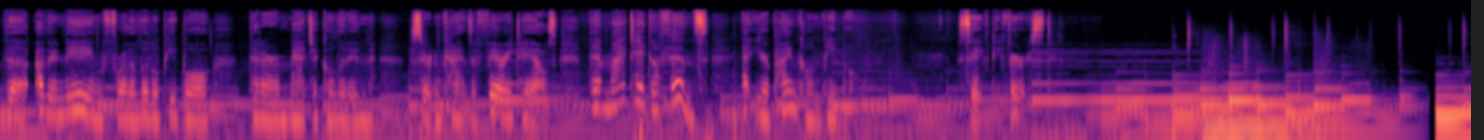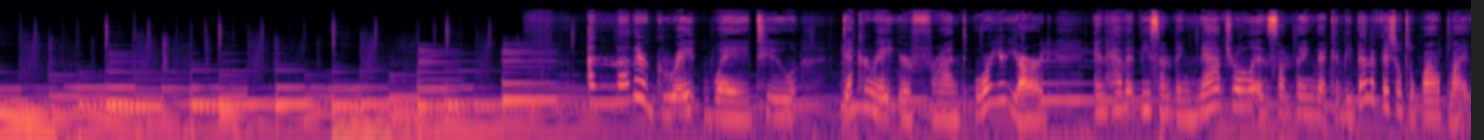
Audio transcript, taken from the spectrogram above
The other name for the little people that are magical and in certain kinds of fairy tales that might take offense at your pinecone people. Safety first. Another great way to decorate your front or your yard and have it be something natural and something that can be beneficial to wildlife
